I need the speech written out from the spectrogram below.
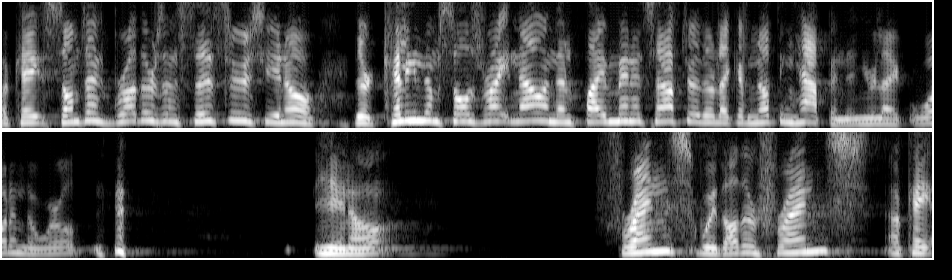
Okay, sometimes brothers and sisters, you know, they're killing themselves right now, and then five minutes after, they're like, if nothing happened. And you're like, what in the world? you know, friends with other friends. Okay,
